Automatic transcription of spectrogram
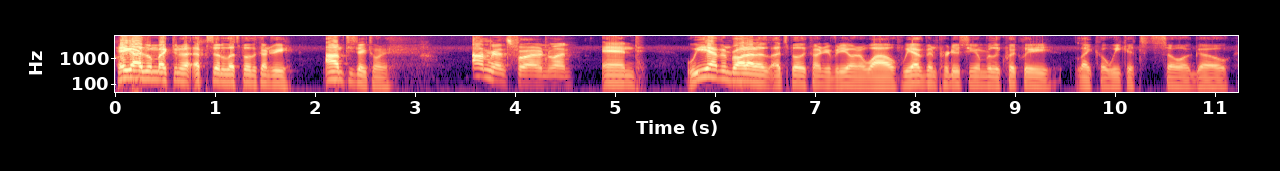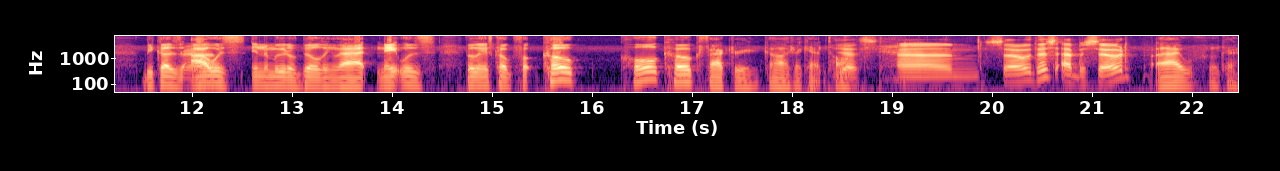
Hey guys, welcome back to another episode of Let's Build the Country. I'm T-Tech20. I'm Guns for one. And we haven't brought out a Let's Build the Country video in a while. We have been producing them really quickly, like a week or so ago, because Yeah. I was in the mood of building that. Nate was building his Coke, fo- Coke, Coal Coke factory. Gosh, I can't talk. Yes. And so this episode, I, okay.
